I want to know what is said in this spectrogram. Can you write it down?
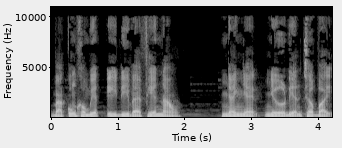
và cũng không biết y đi về phía nào. Nhanh nhẹn như điện chớp vậy.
